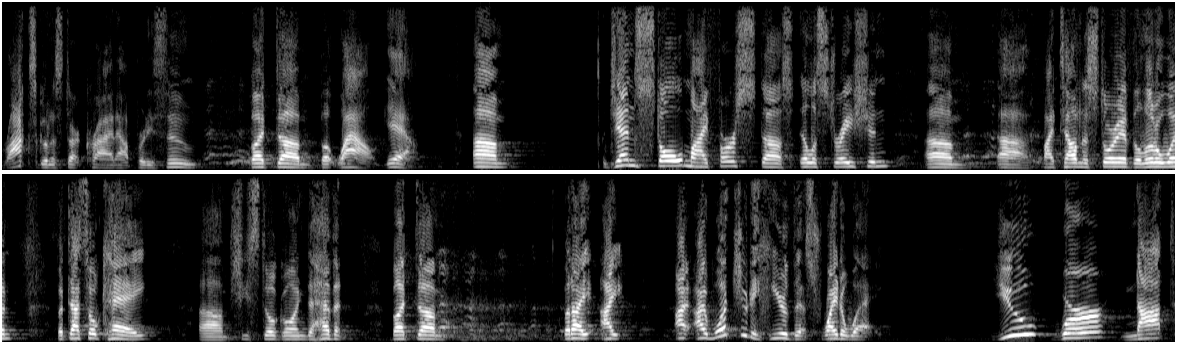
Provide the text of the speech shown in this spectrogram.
Rock's going to start crying out pretty soon. But, um, but wow, yeah. Um, Jen stole my first uh, illustration um, uh, by telling the story of the little one, but that's okay. Um, she's still going to heaven. But, um, but I, I, I, I want you to hear this right away. You were not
